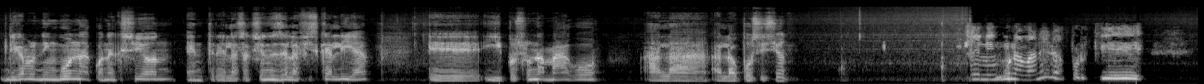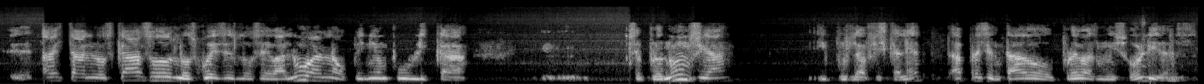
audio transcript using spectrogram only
digamos, ninguna conexión entre las acciones de la Fiscalía eh, y pues un amago a la, a la oposición de ninguna manera, porque eh, ahí están los casos, los jueces los evalúan, la opinión pública eh, se pronuncia y pues la fiscalía ha presentado pruebas muy sólidas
